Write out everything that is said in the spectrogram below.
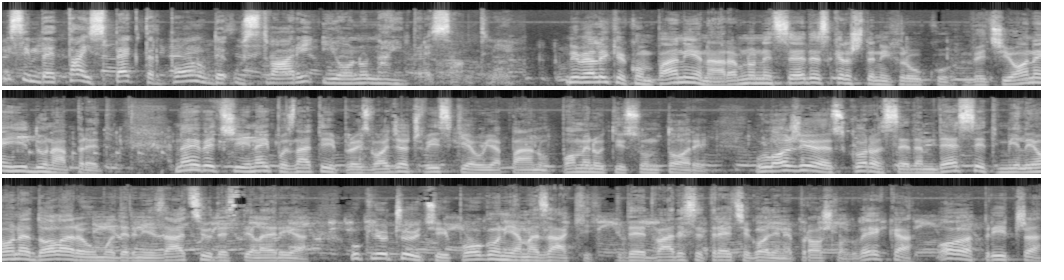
Mislim da je taj spektar ponude u stvari i ono najinteresantnije. Ni velike kompanije naravno ne sede skrštenih ruku, već i one idu napred. Najveći i najpoznatiji proizvođač viskija u Japanu, pomenuti Suntory, uložio je skoro 70 miliona dolara u modernizaciju destilerija, uključujući i pogon Yamazaki, gde je 23. godine prošlog veka ova priča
